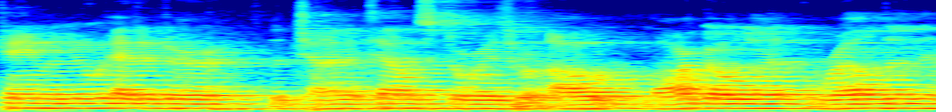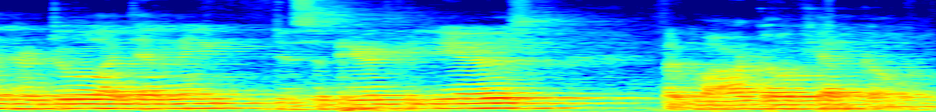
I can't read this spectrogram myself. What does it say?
came a new editor, the Chinatown stories were out. Margot Reldon and her dual identity disappeared for years, but Margot kept going.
